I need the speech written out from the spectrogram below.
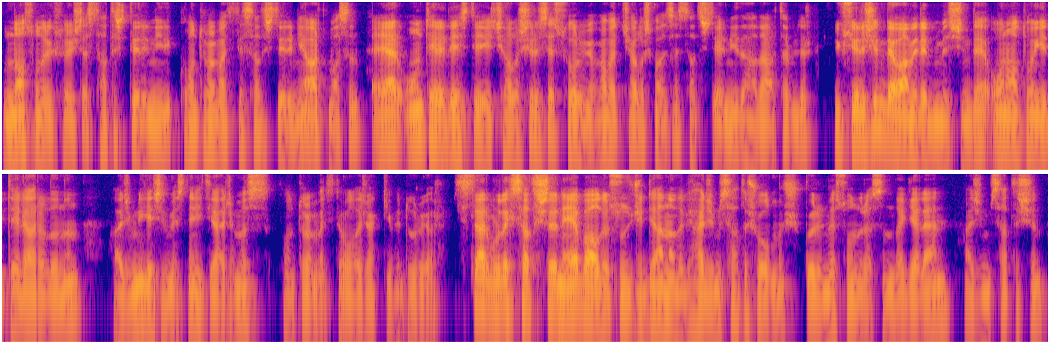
Bundan sonraki süreçte satış derinliği, kontrol matikte satış derinliği artmasın. Eğer 10 TL desteği çalışır ise sorun yok ama çalışmaz ise satış derinliği daha da artabilir. Yükselişin devam edebilmesi için de 16-17 TL aralığının hacimli geçilmesine ihtiyacımız kontrol matikte olacak gibi duruyor. Sizler buradaki satışları neye bağlıyorsunuz? Ciddi anlamda bir hacimli satış olmuş. Bölünme sonrasında gelen hacimli satışın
